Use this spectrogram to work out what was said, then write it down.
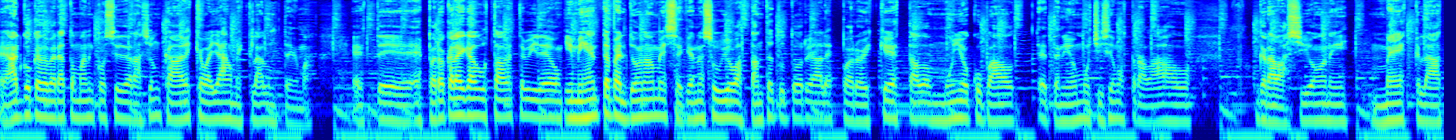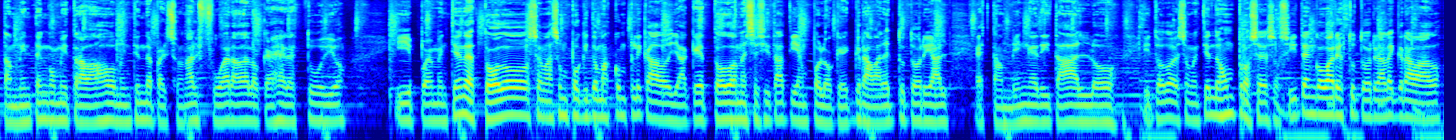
Es algo que deberás tomar en consideración cada vez que vayas a mezclar un tema. Este, espero que les haya gustado este video. Y mi gente, perdóname, sé que no he subido bastantes tutoriales, pero es que he estado muy ocupado. He tenido muchísimos trabajos, grabaciones, mezclas. También tengo mi trabajo, me entiende, personal fuera de lo que es el estudio. Y pues me entiendes, todo se me hace un poquito más complicado ya que todo necesita tiempo, lo que es grabar el tutorial, es también editarlo y todo eso, ¿me entiendes? Es un proceso. Sí tengo varios tutoriales grabados,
